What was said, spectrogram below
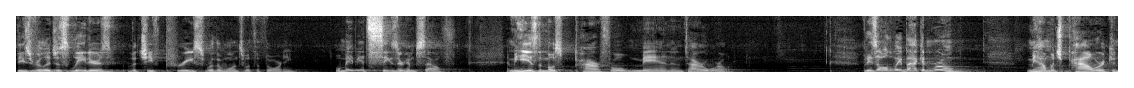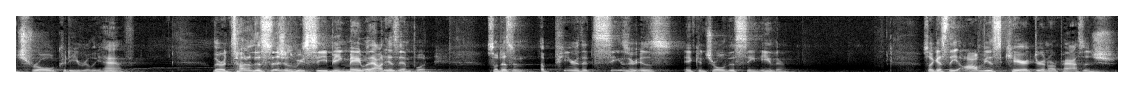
these religious leaders, the chief priests, were the ones with authority. Well, maybe it's Caesar himself. I mean, he is the most powerful man in the entire world. But he's all the way back in Rome. I mean, how much power control could he really have? There are a ton of decisions we see being made without his input. So it doesn't appear that Caesar is in control of this scene either. So I guess the obvious character in our passage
